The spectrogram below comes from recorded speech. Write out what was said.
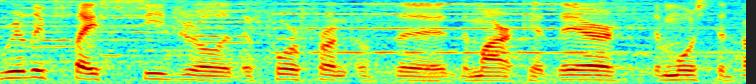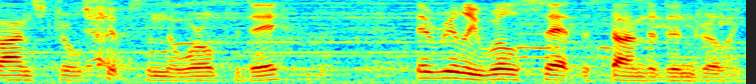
really place Seadrill at the forefront of the, the market. They are the most advanced drill ships in the world today. They really will set the standard in drilling.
